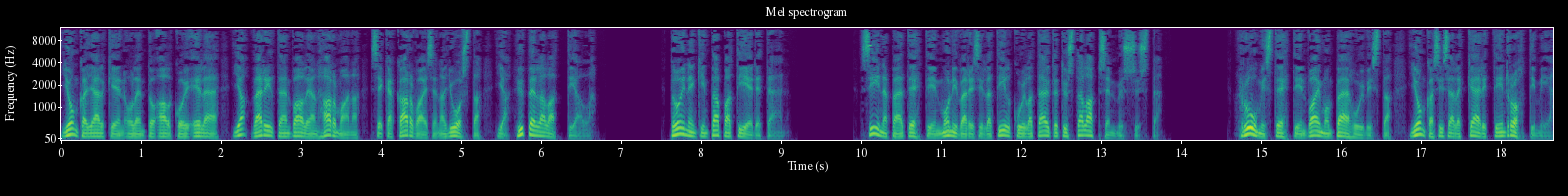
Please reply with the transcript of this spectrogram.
jonka jälkeen olento alkoi elää ja väriltään vaalean harmaana sekä karvaisena juosta ja hypellä lattialla. Toinenkin tapa tiedetään. Siinäpä tehtiin monivärisillä tilkuilla täytetystä lapsenmyssystä. Ruumis tehtiin vaimon päähuivista, jonka sisälle käärittiin rohtimia.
